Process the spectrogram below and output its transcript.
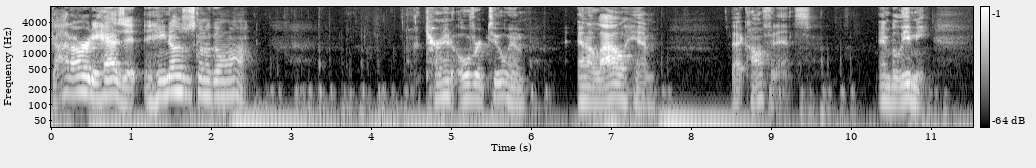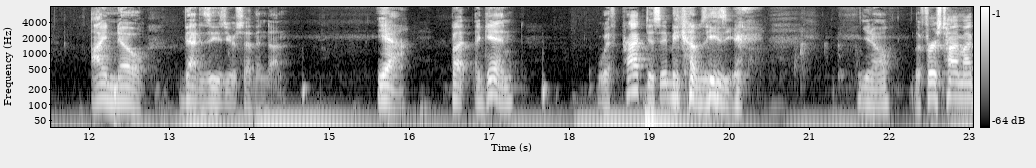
God already has it, and He knows what's going to go on. Turn it over to Him and allow Him that confidence. And believe me, I know that is easier said than done. Yeah. But again, with practice, it becomes easier. you know, the first time I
